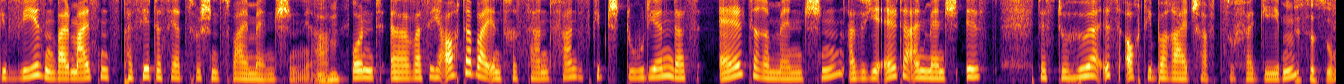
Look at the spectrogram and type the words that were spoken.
gewesen, weil meistens passiert das ja zwischen zwei Menschen, ja. Mhm. Und äh, was ich auch dabei interessant fand, es gibt Studien, dass ältere Menschen, also je älter ein Mensch ist, desto höher ist auch die Bereitschaft zu vergeben. Ist das so?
